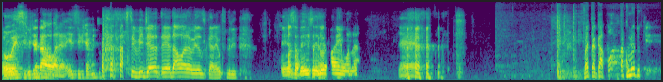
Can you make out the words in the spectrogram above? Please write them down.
Oh, esse vídeo é da hora. Esse vídeo é muito Esse vídeo é, é, da hora mesmo, cara. É muito bonito. Essa vez ele apanhou, né? É. Vai trancar a porta? Tá com medo do quê?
